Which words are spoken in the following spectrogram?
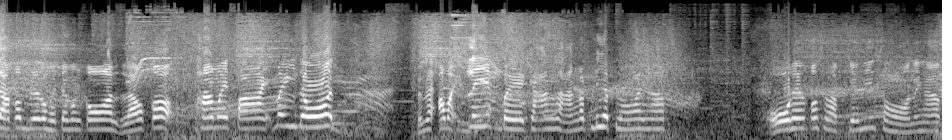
ดาวก็เรือหัวใจมังกร แล้วก็ทำไม่ตายไม่โดนเป็นไรเอาใหม่รีบเบดกลางหลังครับเรียบร้อยครับ โอเคก็สำหรับเกมที่สองนะครับ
